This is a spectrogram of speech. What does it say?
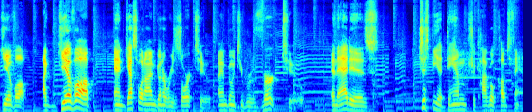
give up. I give up, and guess what I'm going to resort to? I am going to revert to, and that is just be a damn Chicago Cubs fan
